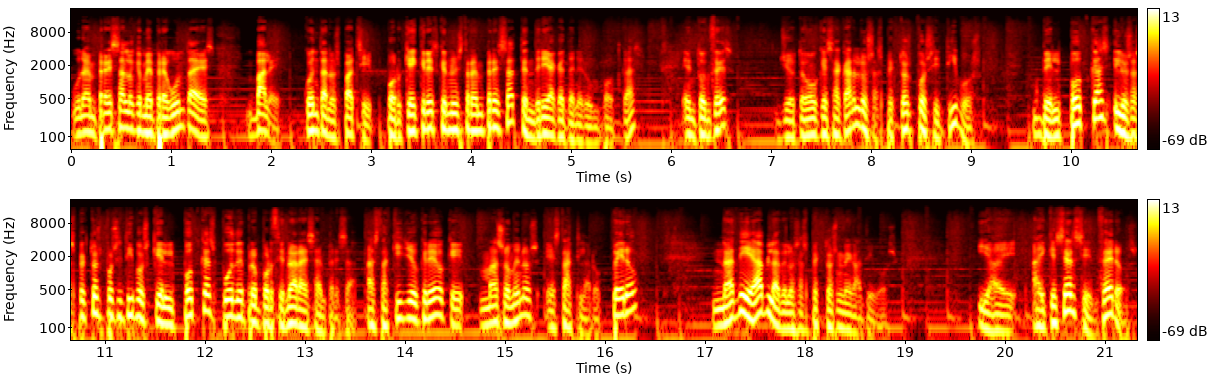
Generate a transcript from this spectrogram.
una empresa lo que me pregunta es, vale, cuéntanos Pachi, ¿por qué crees que nuestra empresa tendría que tener un podcast? Entonces, yo tengo que sacar los aspectos positivos del podcast y los aspectos positivos que el podcast puede proporcionar a esa empresa. Hasta aquí yo creo que más o menos está claro. Pero nadie habla de los aspectos negativos. Y hay, hay que ser sinceros.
